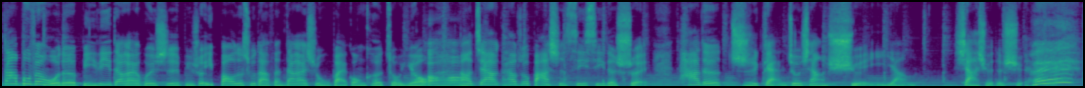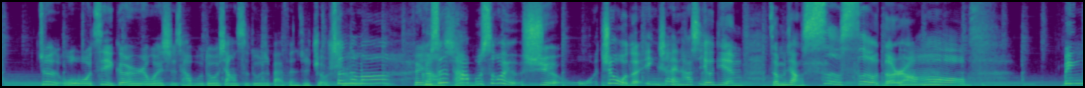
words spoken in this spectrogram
大部分我的比例大概会是，比如说一包的苏打粉大概是五百公克左右，哦、然后加差不多八十 CC 的水，它的质感就像雪一样，下雪的雪，哎。就我我自己个人认为是差不多相似度是百分之九十。真的吗？可是它不是会雪，就我的印象里它是有点怎么讲涩涩的，然后。嗯冰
